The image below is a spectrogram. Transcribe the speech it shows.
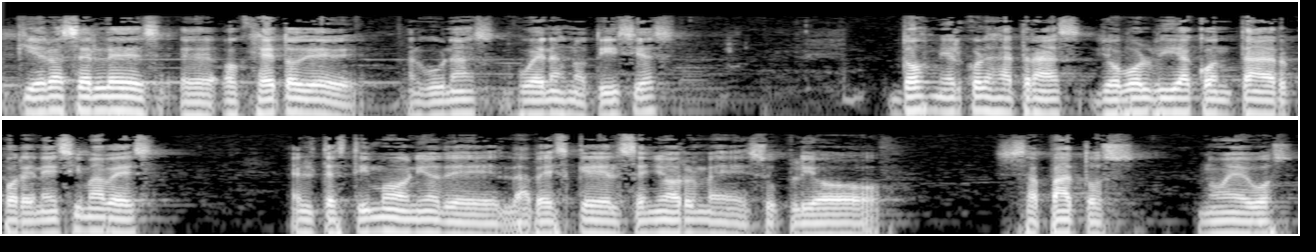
quiero hacerles eh, objeto de algunas buenas noticias. Dos miércoles atrás yo volví a contar por enésima vez el testimonio de la vez que el Señor me suplió zapatos nuevos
